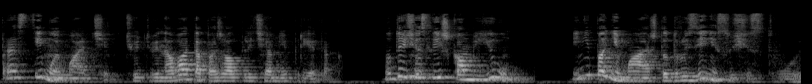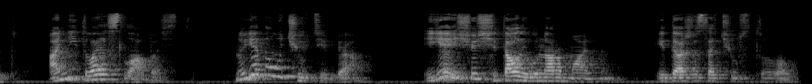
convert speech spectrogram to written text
«Прости, мой мальчик», – чуть виновато пожал плечами предок. «Но ты еще слишком юн и не понимаешь, что друзей не существует. Они твоя слабость. Но я научу тебя. Я еще считал его нормальным и даже сочувствовал.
